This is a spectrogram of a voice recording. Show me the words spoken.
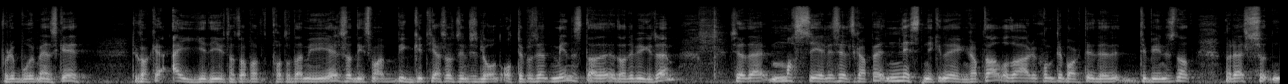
hvor det bor mennesker. Du kan ikke eie de uten at du har påtatt deg mye gjeld. Så de som har bygget, de har sannsynligvis lånt 80% minst da, da de bygget dem. Så det er masse gjeld i selskapet, nesten ikke noe egenkapital. Og da er du kommet tilbake til, det, til begynnelsen at når det er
